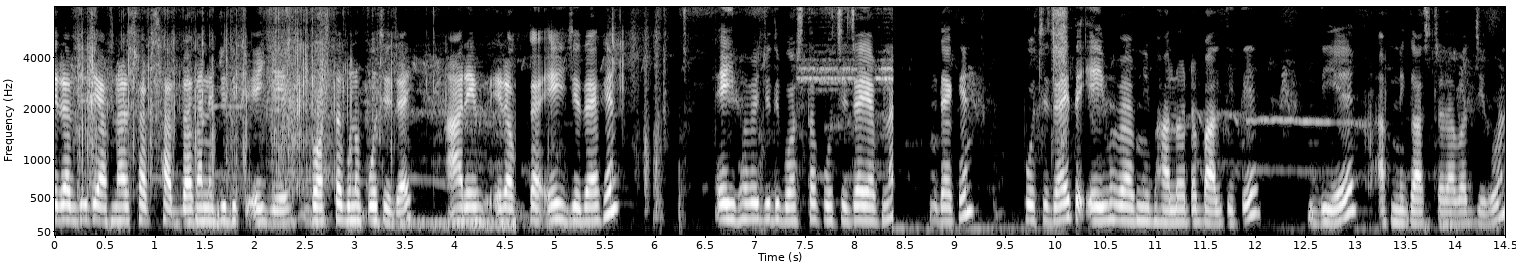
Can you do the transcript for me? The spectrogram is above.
এরা যদি আপনার সব ছাদ বাগানে যদি এই যে বস্তাগুলো পচে যায়, আর এরকম এই যে দেখেন, এইভাবে যদি বস্তা পচে যায় আপনার, দেখেন পচে যায়, তো এইভাবে আপনি ভালো একটা বালতিতে দিয়ে আপনি গাছটার আবার জীবন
